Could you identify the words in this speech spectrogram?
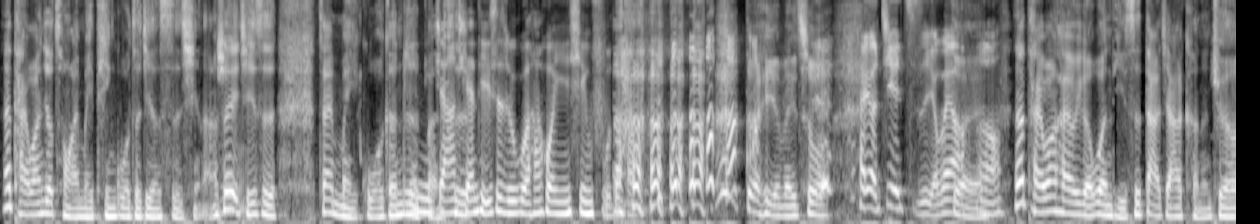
那台湾就从来没听过这件事情啊，所以其实在美国跟日本，你讲前提是如果他婚姻幸福的话，对，也没错。还有戒指有没有？对，那台湾还有一个问题是，大家可能觉得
